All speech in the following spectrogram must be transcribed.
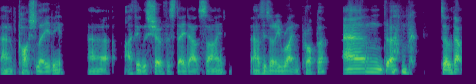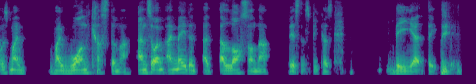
uh, posh lady. Uh, I think the chauffeur stayed outside, as is only right and proper. And um, so that was my my one customer, and so I, I made a, a, a loss on that business because the, uh, the the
